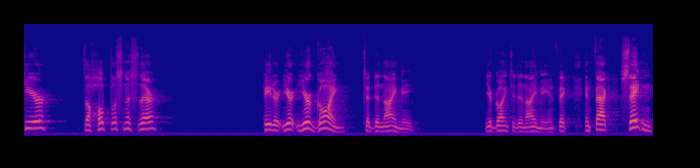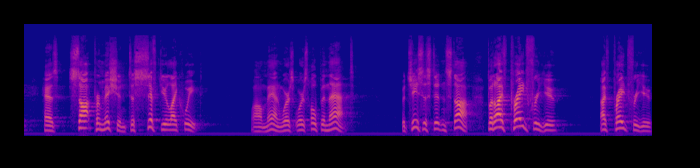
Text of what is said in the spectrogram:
hear the hopelessness there? Peter, you're, you're going to deny me. You're going to deny me. In fact, in fact, Satan has sought permission to sift you like wheat. Well, man, where's, where's hope in that? But Jesus didn't stop. But I've prayed for you. I've prayed for you.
